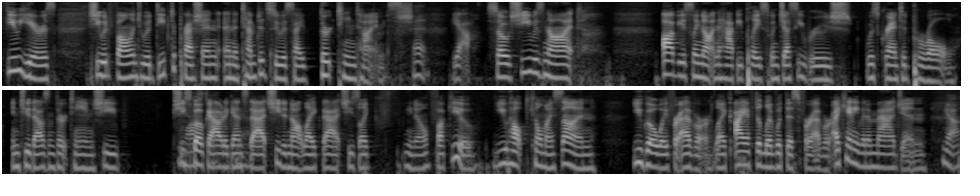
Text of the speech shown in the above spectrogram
few years, she would fall into a deep depression and attempted suicide 13 times. Shit. Yeah. So she was not obviously not in a happy place when Jesse Rugge was granted parole in 2013. She she Lost spoke it, out against yeah. that. She did not like that. She's like, you know, fuck you. You helped kill my son. You go away forever. Like I have to live with this forever. I can't even imagine Yeah.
